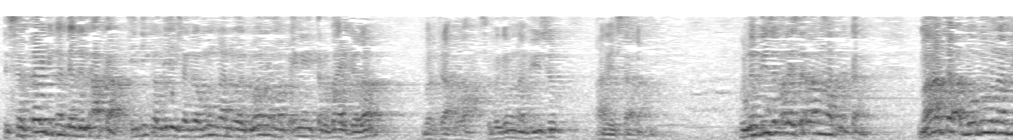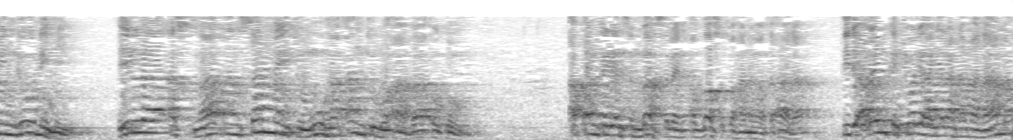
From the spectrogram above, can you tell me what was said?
disertai dengan dalil akal. Ini kalau dia bisa gabungkan dua-duanya maka ini terbaik dalam berdakwah. Sebagaimana Nabi Yusuf alaihissalam. Nabi Yusuf alaihissalam mengatakan, "Ma ta'buduna min dunihi illa asma'an sammaitumuha antum wa aba'ukum." Apa yang kalian sembah selain Allah Subhanahu wa taala tidak lain kecuali hanyalah nama-nama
